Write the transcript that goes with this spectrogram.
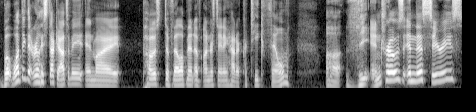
but one thing that really stuck out to me in my post development of understanding how to critique film, uh the intros in this series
